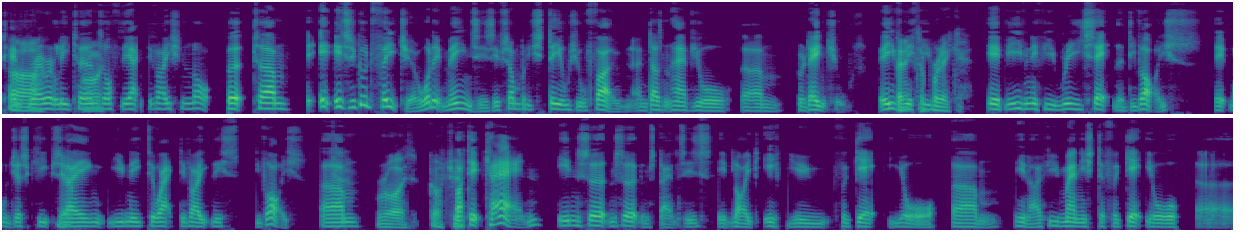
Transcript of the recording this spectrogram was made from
temporarily turns right. off the activation lock. But um, it, it's a good feature. What it means is if somebody steals your phone and doesn't have your um, credentials, even if you brick. if even if you reset the device, it will just keep Yeah. saying you need to activate this device. Um, Right, got you. but it can, in certain circumstances, it like if you forget your, um, you know, if you manage to forget your uh,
